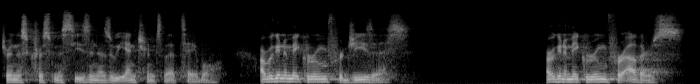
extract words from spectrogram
during this Christmas season as we enter into that table. Are we going to make room for Jesus? Are we going to make room for others?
